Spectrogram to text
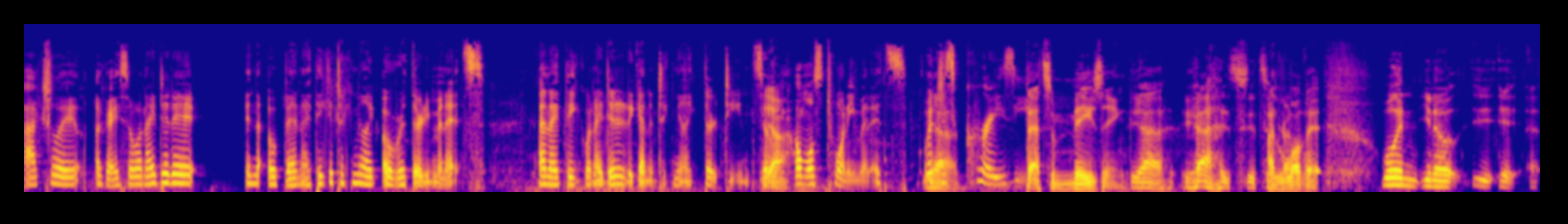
Actually, okay, so when I did it in the open, I think it took me like over 30 minutes. And I think when I did it again, it took me like 13. So Yeah. almost 20 minutes, which Yeah. is crazy. That's amazing. Yeah, yeah, it's it's. I love it. Well, and you know, it, it,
